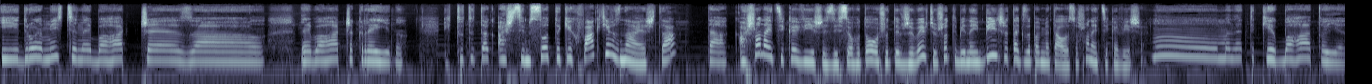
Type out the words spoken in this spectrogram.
і друге місце найбагатше за найбагатша країна. І тут ти так аж 700 таких фактів знаєш, так? Так, А що найцікавіше зі всього того, що ти вже вивчив, що тобі найбільше так запам'яталося? Що найцікавіше? ну таких багато є.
